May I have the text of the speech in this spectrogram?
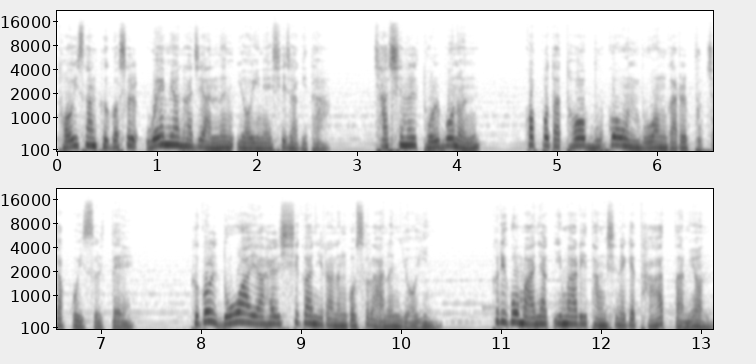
더 이상 그것을 외면하지 않는 여인의 시작이다. 자신을 돌보는 것보다 더 무거운 무언가를 붙잡고 있을 때 그걸 놓아야 할 시간이라는 것을 아는 여인. 그리고 만약 이 말이 당신에게 닿았다면,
